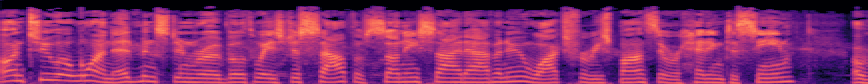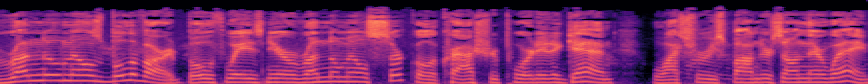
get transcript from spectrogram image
On 201, Edmonston Road, both ways just south of Sunnyside Avenue. Watch for response. They were heading to scene. Arundel Mills Boulevard, both ways near Arundel Mills Circle. A crash reported again. Watch for responders on their way.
